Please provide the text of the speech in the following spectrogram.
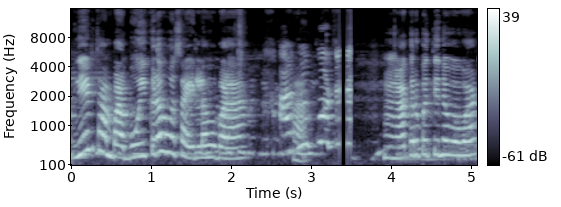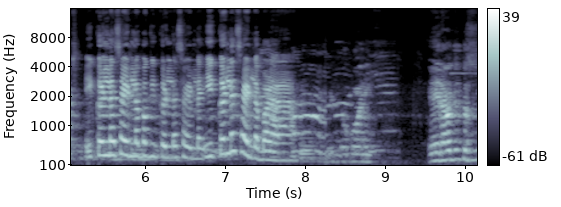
नीट थांब बाळा बो इकडं हो साईडला हो बाळा. हा. कुठे हं. अगरबत्तीनं इकडल्या साईडला बघ इकडल्या साईडला. इकडल्या साईडला बाळा. लोकवाणी. राहू दे तसं.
